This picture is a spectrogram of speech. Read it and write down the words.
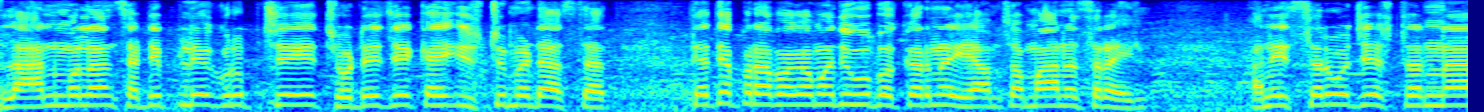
लहान मुलांसाठी प्ले ग्रुपचे छोटे जे काही इन्स्ट्रुमेंट असतात त्या त्या प्रभागामध्ये उभं करणं हे आमचा मानस राहील. आणि सर्व ज्येष्ठांना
